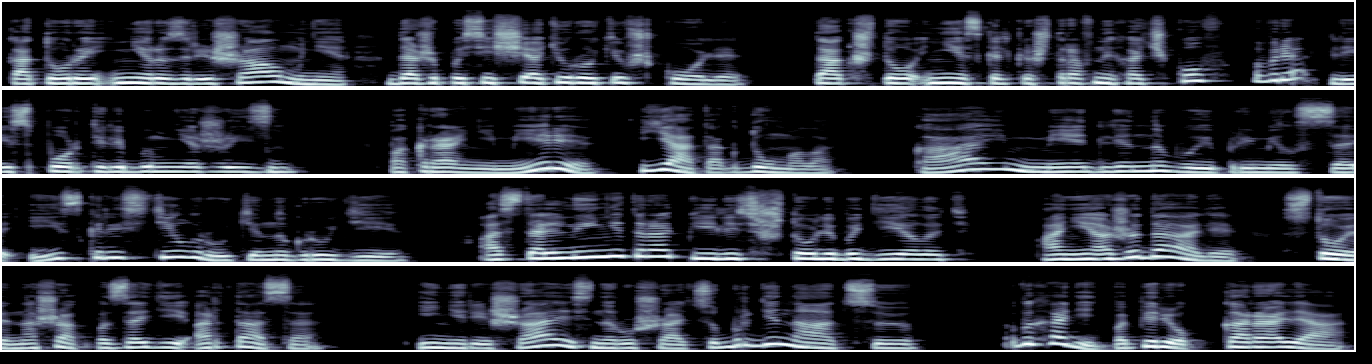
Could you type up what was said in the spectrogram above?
который не разрешал мне даже посещать уроки в школе. Так что несколько штрафных очков вряд ли испортили бы мне жизнь. По крайней мере, я так думала. Кай медленно выпрямился и скрестил руки на груди. Остальные не торопились что-либо делать. Они ожидали, стоя на шаг позади Артаса, и не решаясь нарушать субординацию, выходить поперек короля.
